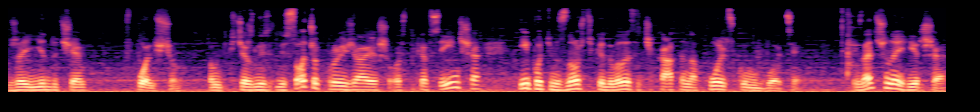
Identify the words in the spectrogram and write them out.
вже їдучи в Польщу. Там через ліс- лісочок проїжджаєш, ось таке все інше, і потім знову ж таки довелося чекати на польському боці. І знаєте, що найгірше?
